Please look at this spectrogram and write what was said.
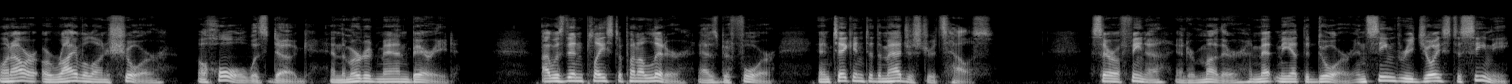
On our arrival on shore, a hole was dug, and the murdered man buried. I was then placed upon a litter, as before, and taken to the magistrate's house. Seraphina and her mother met me at the door, and seemed rejoiced to see me,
